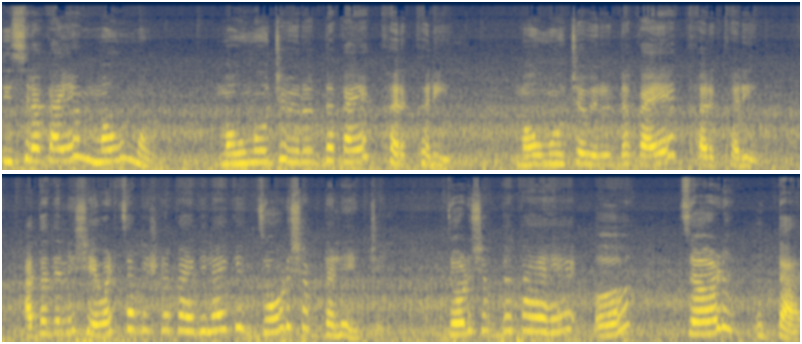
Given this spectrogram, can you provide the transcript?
तिसरं काय आहे? मऊ मऊ. मऊ मऊच्या विरुद्ध काय आहे? खरखरीत. मऊ मऊच्या विरुद्ध काय आहे? खरखरीत. आता त्यांनी शेवटचा प्रश्न काय दिला आहे की जोड शब्द लिहायचे. जोड शब्द काय आहे? अ चढ उतार.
